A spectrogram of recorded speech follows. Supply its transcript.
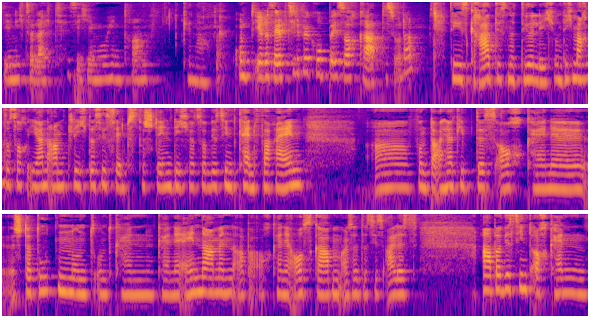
die nicht so leicht sich irgendwo hintrauen. Genau. Und Ihre Selbsthilfegruppe ist auch gratis, oder? Die ist gratis natürlich und ich mache das auch ehrenamtlich, das ist selbstverständlich. Also wir sind kein Verein, äh, von daher gibt es auch keine Statuten und, und kein, keine Einnahmen, aber auch keine Ausgaben. Also das ist alles. Aber wir sind auch kein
